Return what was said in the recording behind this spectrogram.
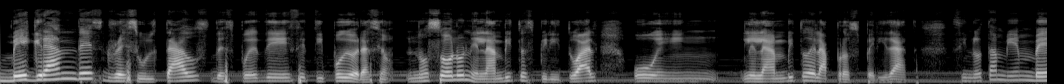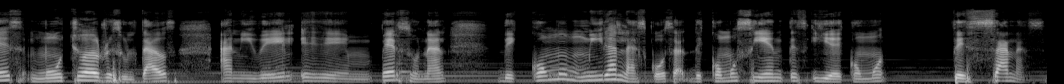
ve grandes resultados después de ese tipo de oración, no solo en el ámbito espiritual o en el ámbito de la prosperidad, sino también ves muchos resultados a nivel em, personal de cómo miras las cosas, de cómo sientes y de cómo te sanas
